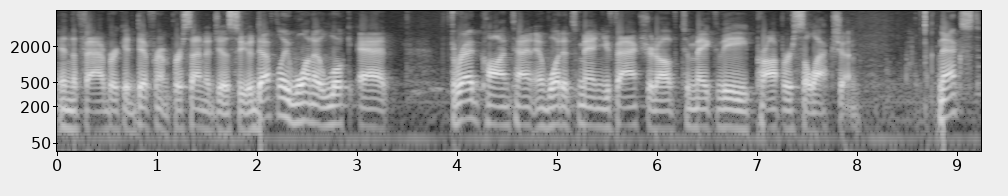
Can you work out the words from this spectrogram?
in the fabric at different percentages. So you definitely want to look at thread content and what it's manufactured of to make the proper selection. Next,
